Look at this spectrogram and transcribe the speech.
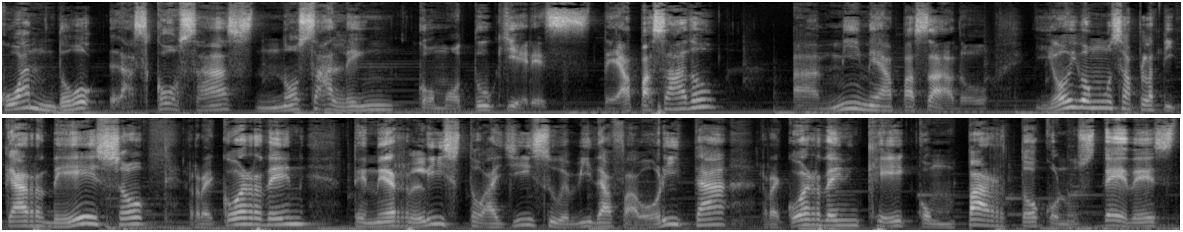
Cuando las cosas no salen como tú quieres. ¿Te ha pasado? A mí me ha pasado. Y hoy vamos a platicar de eso. Recuerden tener listo allí su bebida favorita. Recuerden que comparto con ustedes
